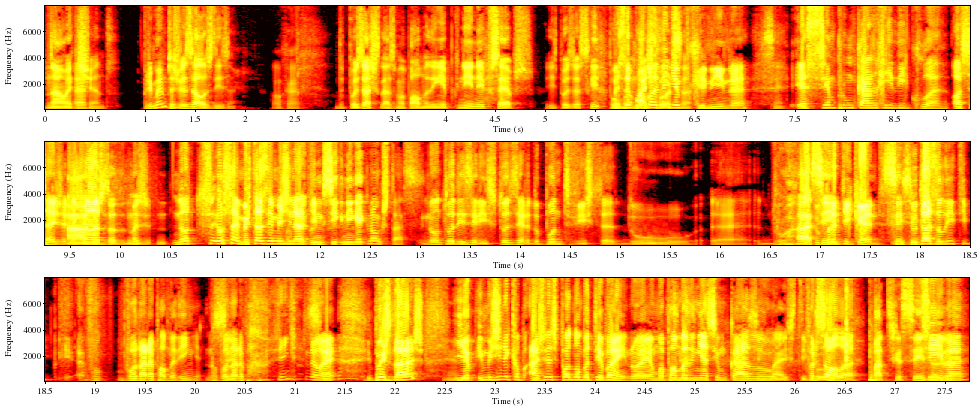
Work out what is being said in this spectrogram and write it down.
Não, é Ah. crescente. Primeiro, muitas vezes elas dizem. Ok. Depois acho que dás uma palmadinha pequenina e percebes. E depois a seguir, puma, Mas a palmadinha pequenina Sim. é sempre um bocado ridícula. Ou seja, Ah, naquela... mas, todo- mas Não, eu sei, mas estás a imaginar... nunca conheci ninguém que não gostasse. Não estou a dizer isso, estou a dizer do ponto de vista do, eh, do, Ah, do praticante. Sim, sim. Tu estás ali tipo, vou, vou dar a palmadinha, não vou Sim. dar a palmadinha, não é? E depois dás, e imagina que às vezes pode não bater bem, não é? É uma palmadinha assim um bocado Sim, mais tipo, farsola. Bates assim, Sim, vai,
